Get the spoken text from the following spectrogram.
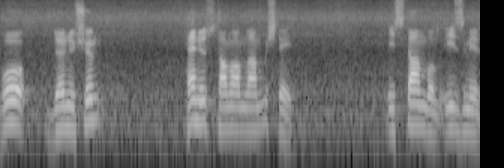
bu dönüşüm henüz tamamlanmış değil. İstanbul, İzmir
